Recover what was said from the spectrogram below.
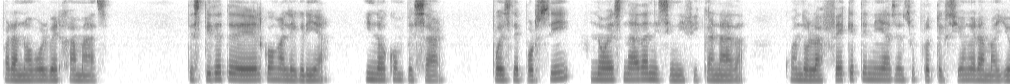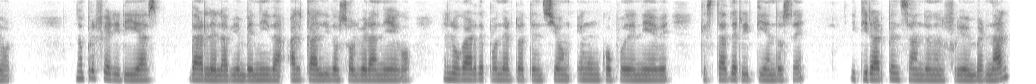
para no volver jamás. Despídete de él con alegría y no con pesar, pues de por sí no es nada ni significa nada, cuando la fe que tenías en su protección era mayor. ¿No preferirías darle la bienvenida al cálido sol veraniego en lugar de poner tu atención en un copo de nieve que está derritiéndose y tirar pensando en el frío invernal?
